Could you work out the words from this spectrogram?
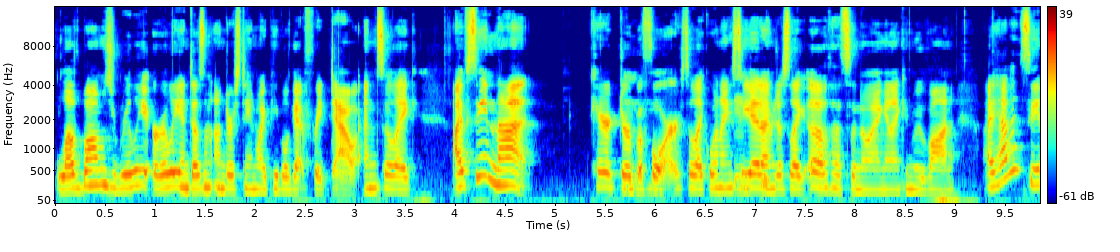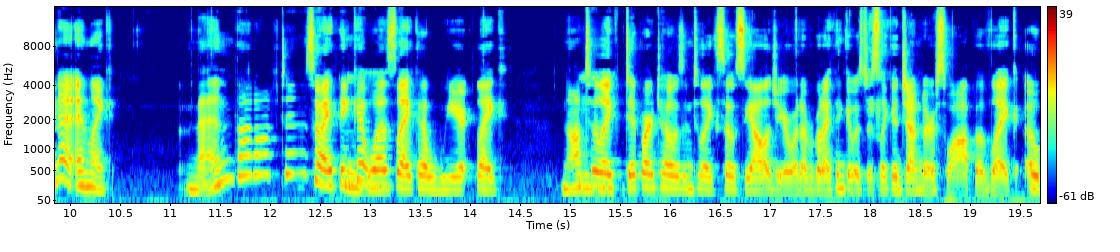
love bombs really early and doesn't understand why people get freaked out. And so like I've seen that character Mhm. before. So like when I see it Mhm. I'm just like, "Oh, that's annoying," and I can move on. I haven't seen it in like men that often. So I think it Mhm. was like a weird like not to Mhm. like dip our toes into like sociology or whatever, but I think it was just like a gender swap of like a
